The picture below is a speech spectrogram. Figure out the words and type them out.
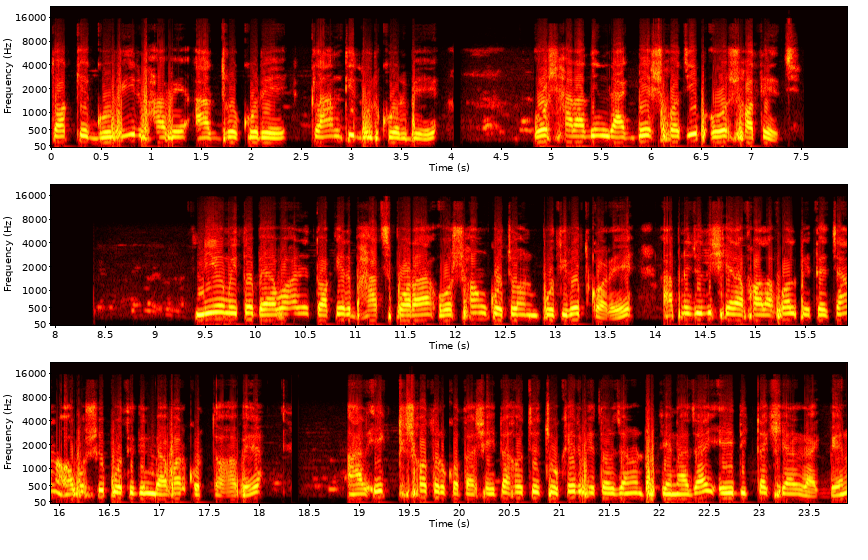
ত্বককে গভীরভাবে আর্দ্র করে ক্লান্তি দূর করবে ও সারাদিন রাখবে সজীব ও সতেজ। নিয়মিত ব্যবহারে ত্বকের ভাঁজ পড়া ও সংকোচন প্রতিরোধ করে। আপনি যদি সেরা ফলাফল পেতে চান, অবশ্যই প্রতিদিন ব্যবহার করতে হবে। আর একটি সতর্কতা, সেটা হচ্ছে চোখের ভেতর যেন ঢুকে না যায়, এই দিকটা খেয়াল রাখবেন।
